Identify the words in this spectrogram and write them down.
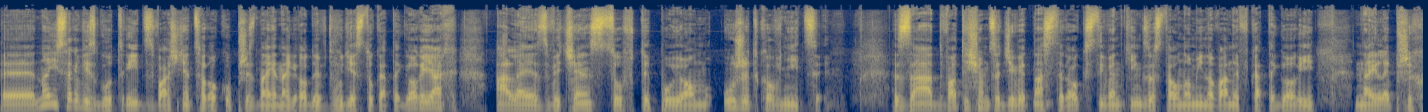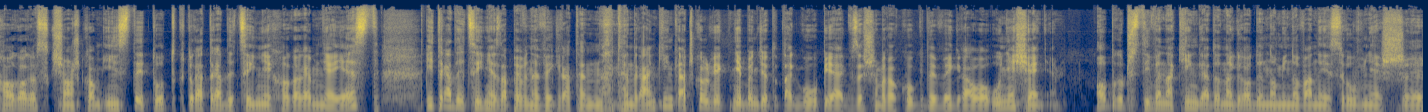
E, no i serwis Goodreads właśnie co roku przyznaje nagrody w 20 kategoriach, ale zwycięzców typują użytkownicy. Za 2019 rok Stephen King został nominowany w kategorii Najlepszy horror z książką Instytut, która tradycyjnie horrorem nie jest i tradycyjnie zapewne wygra ten, ten ranking, aczkolwiek nie będzie to tak głupie jak w zeszłym roku, gdy wygrało Uniesienie. Oprócz Stephena Kinga do nagrody nominowany jest również e,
